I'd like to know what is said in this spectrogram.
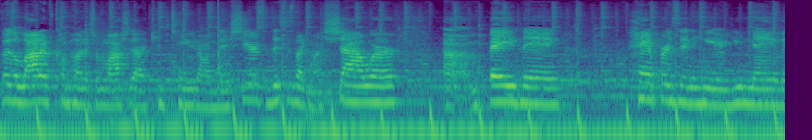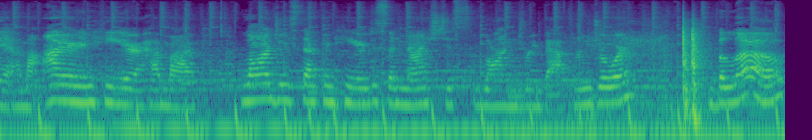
there's a lot of components from last year that I continued on this year. So this is like my shower, um, bathing, hampers in here, you name it. I have my iron in here, I have my laundry stuff in here, just a nice just laundry bathroom drawer. Below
